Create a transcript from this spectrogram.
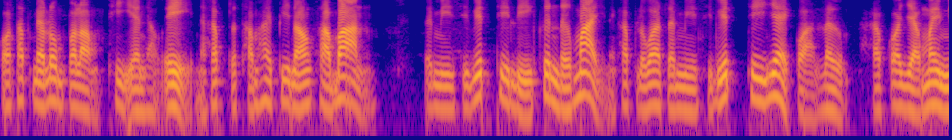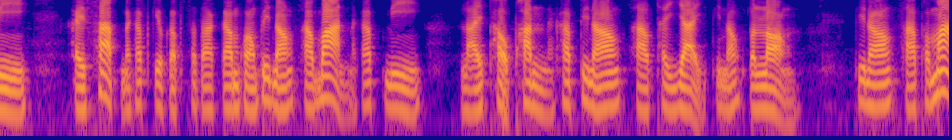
กองทัพแนวร่มประลอง TNLA นะครับจะทำให้พี่น้องชาวบ้าน จะมีชีวิตที่หลีขึ้นหรือไม่นะครับ หรือว่าจะมีชีวิตที่แย่กว่าเดิมนะครับ ก็ยังไม่มีใครทราบนะครับ เกี่ยวกับสตากรรมของพี่น้องชาวบ้านนะครับ มีหลายเผ่าพันธุ์นะครับ พี่น้องชาวไทยใหญ่ พี่น้องปะลอง พี่น้องชาวพม่า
